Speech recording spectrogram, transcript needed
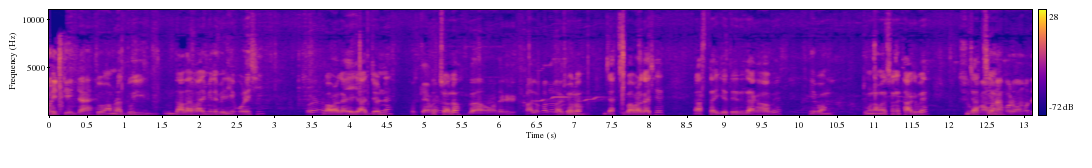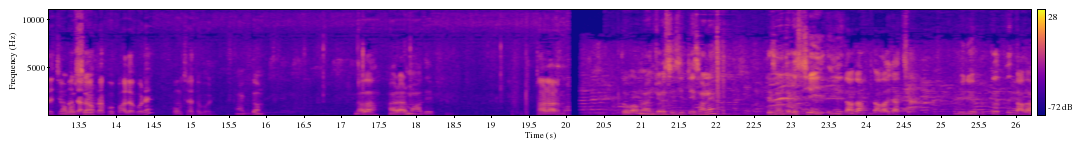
ওই ট্রেনটা। তো আমরা দুই দাদা ভাই মিলে বেরিয়ে পড়েছি বাবার কাছে যাওয়ার জন্যে। চলো। আমাদের কালো কালো লাগছে। চলো যাচ্ছি বাবার কাছে। রাস্তায় যেতে যেতে দেখা হবে এবং তোমরা আমাদের সঙ্গে থাকবে। যাচ্ছি শুভকামনা করো আমাদের জন্য অবশ্যই। আমরা খুব ভালো করে পৌঁছাতে পারি। একদম। দাদা হর আর মহাদেব। আর আর তো আমরা চলে এসেছি স্টেশনে। স্টেশনে চলে এসেছি এই যে দাদা দাদা যাচ্ছে ভিডিও করতে দাদা।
